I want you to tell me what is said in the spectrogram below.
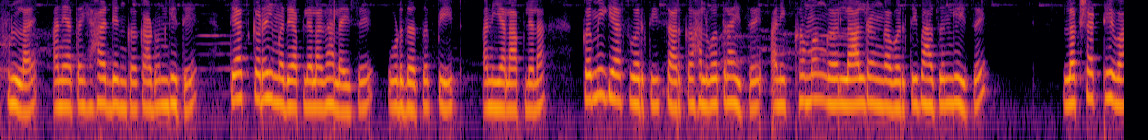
फुलला आहे आणि आता हा डिंक काढून घेते. त्याच कढईमध्ये आपल्याला घालायचे उडदाचं पीठ आणि याला आपल्याला कमी गॅसवरती सारखं हलवत राहायचं आहे आणि खमंग लाल रंगावरती भाजून घ्यायचं. आहे लक्षात ठेवा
